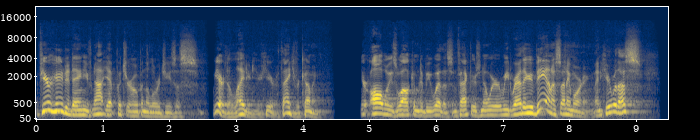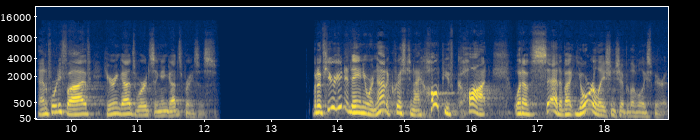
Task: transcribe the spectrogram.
If you're here today and you've not yet put your hope in the Lord Jesus, we are delighted you're here. Thank you for coming. You're always welcome to be with us. In fact, there's nowhere we'd rather you be on a Sunday morning than here with us, 1045, hearing God's word, singing God's praises. But if you're here today and you are not a Christian, I hope you've caught what I've said about your relationship with the Holy Spirit.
